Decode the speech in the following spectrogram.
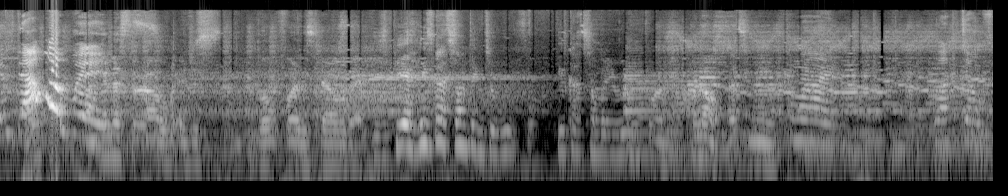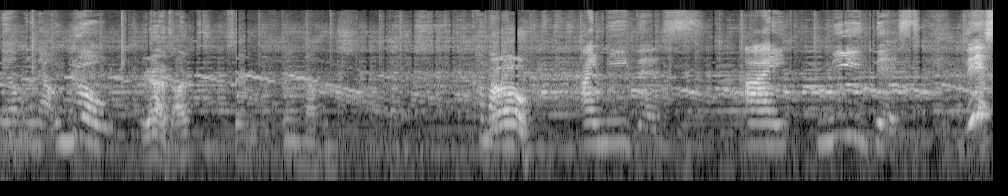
if that one I'm gonna throw and just vote for this terrible guy. He's, yeah, he's got something to root for. He's got somebody rooting for him. Oh no, that's me. Come on. Luck don't fail me now. No. Yeah, it's, I, same thing happens. Come on. No. I need this. I need this. This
